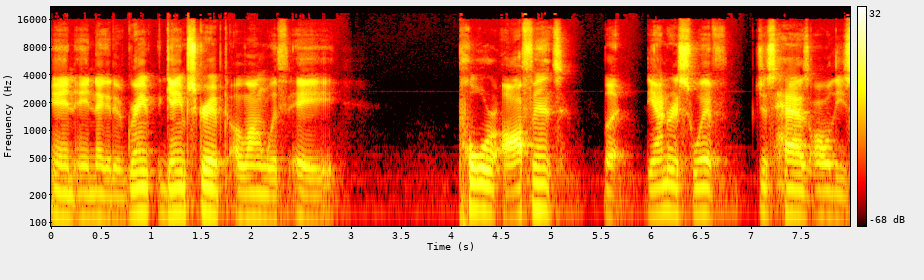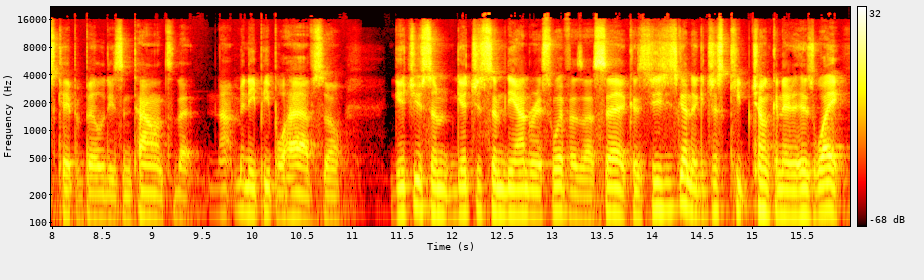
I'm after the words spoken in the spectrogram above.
in a negative game script along with a poor offense, but D'Andre Swift just has all these capabilities and talents that not many people have. So get you some get you some D'Andre Swift, as I said, because he's gonna just keep chunking it his way.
